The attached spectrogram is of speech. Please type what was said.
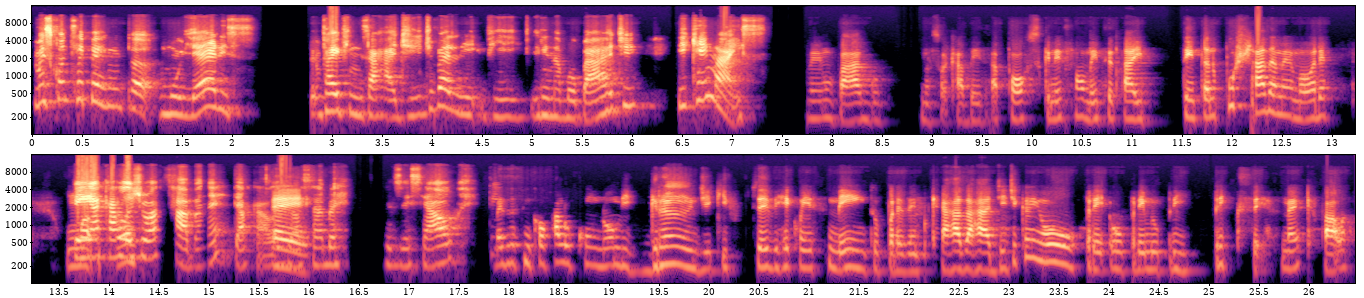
Mas quando você pergunta mulheres, vai vir Zaha Hadid, vai vir Lina Bobardi, e quem mais? Vem um vago na sua cabeça. Aposto que nesse momento você está aí tentando puxar da memória. Uma... Tem a Carla Joaçaba, né? Tem a Carla é. Joaçaba residencial. Mas assim, que eu falo com um nome grande, que teve reconhecimento, por exempl, que a Raza Hadid ganhou o, prêmio Pritzker, né? Que fala,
